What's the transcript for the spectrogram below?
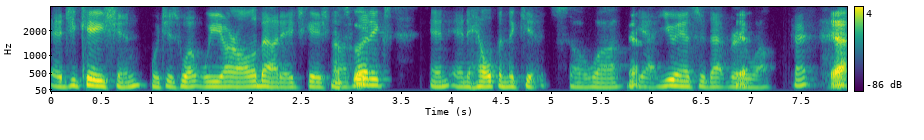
education, which is what we are all about: education, Absolutely. athletics, and and helping the kids. So uh, yeah. yeah. you answered that very yeah. well. Okay. Yeah.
